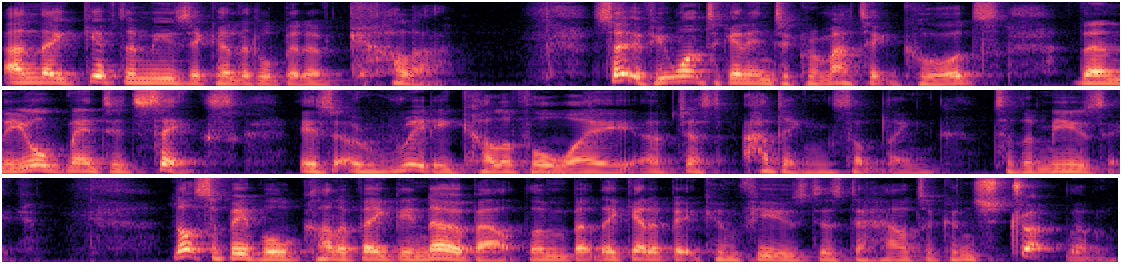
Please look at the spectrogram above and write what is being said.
and they give the music a little bit of colour. So if you want to get into chromatic chords, then the augmented six is a really colourful way of just adding something to the music. Lots of people kind of vaguely know about them, but they get a bit confused as to how to construct them.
